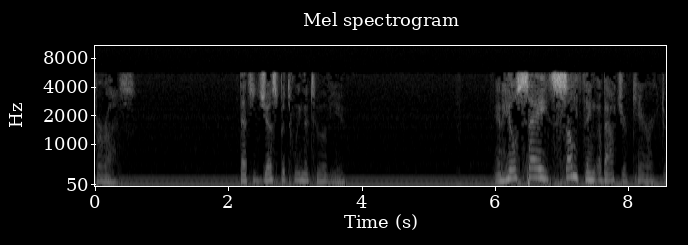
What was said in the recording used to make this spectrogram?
for us. That's just between the two of you. And He'll say something about your character.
